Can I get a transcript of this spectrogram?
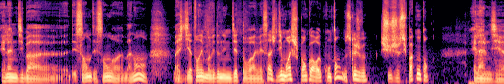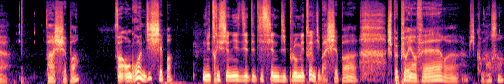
Et là, il me dit bah euh, descendre, descendre. Euh, bah non. Bah je dis attendez, vous m'avez donné une diète pour arriver à ça. Je dis moi, je suis pas encore euh, content de ce que je veux. Je, je suis pas content. Et là, elle me dit bah je sais pas. Enfin, en gros, elle me dit je sais pas nutritionniste, diététicienne diplômée, tout. Elle me dit, bah, je sais pas, je peux plus rien faire. Euh. Je dis, comment ça?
